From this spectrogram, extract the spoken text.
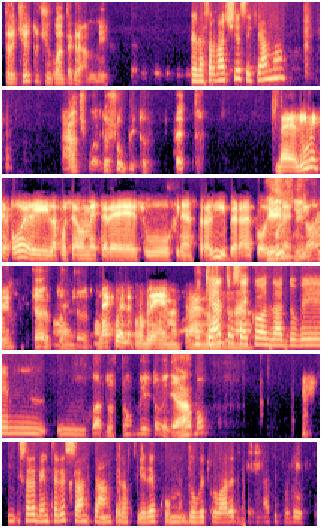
350 grammi. E la farmacia si chiama? Ah, ci guardo subito. Aspetta. Beh, limite poi la possiamo mettere su finestra libera, eh, poi Sì, volendo, sì, eh. sì, certo, Eh, certo. Non è quello il problema. cioè, Più che non- altro sai cosa? Dove mm, mm, Guardo subito, vediamo. sarebbe interessante anche capire come, dove trovare determinati prodotti.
